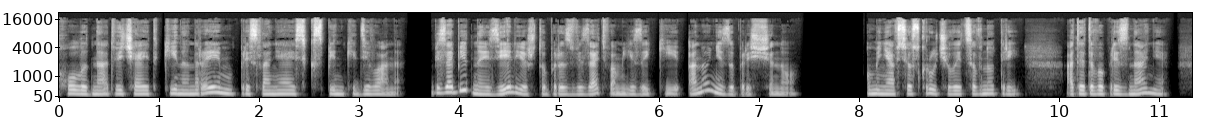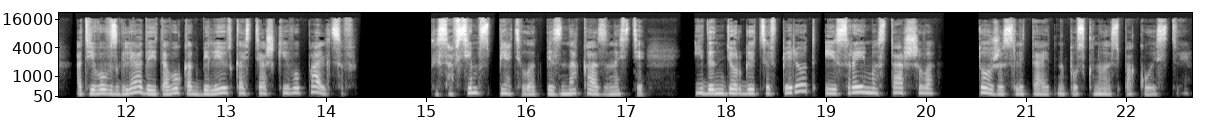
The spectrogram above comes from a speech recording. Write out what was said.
холодно отвечает Кинан Рейм, прислоняясь к спинке дивана. Безобидное зелье, чтобы развязать вам языки, оно не запрещено. У меня все скручивается внутри. От этого признания, от его взгляда и того, как белеют костяшки его пальцев. Ты совсем спятил от безнаказанности. Иден дергается вперед, и с Рейма-старшего тоже слетает напускное спокойствие.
